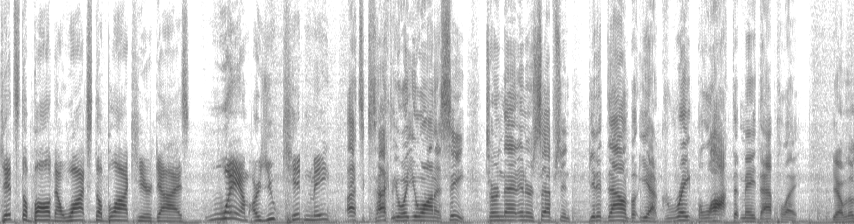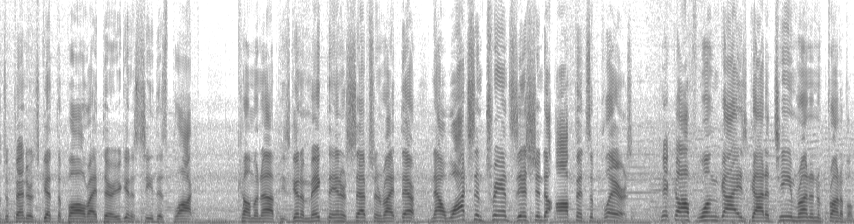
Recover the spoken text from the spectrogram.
gets the ball. Now watch the block here, guys. Wham! Are you kidding me? That's exactly what you want to see. Turn that interception, get it down. But yeah, great block that made that play. Yeah, when those defenders get the ball right there, you're going to see this block coming up. He's going to make the interception right there. Now watch them transition to offensive players pick off one guy, he's got a team running in front of him.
